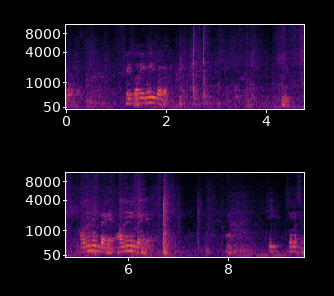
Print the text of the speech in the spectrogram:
डाल सर एक मिनट पकड़। आधुनिक बैग है आधुनिक बैग है। हाँ, ठीक चलो सर।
